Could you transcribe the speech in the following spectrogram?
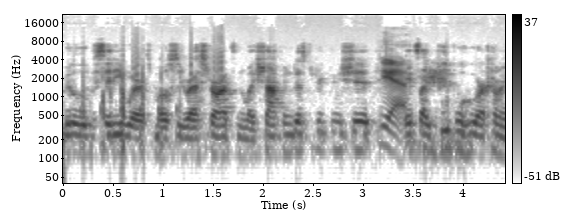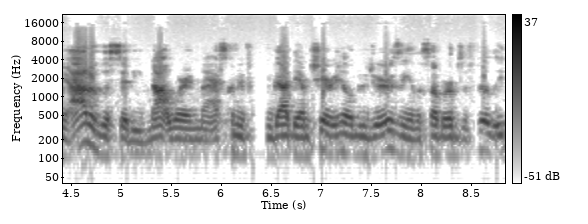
middle of the city where it's mostly restaurants and like shopping district and shit. Yeah. It's like people who are coming out of the city not wearing masks, coming from goddamn Cherry Hill, New Jersey, and the suburbs of Philly.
